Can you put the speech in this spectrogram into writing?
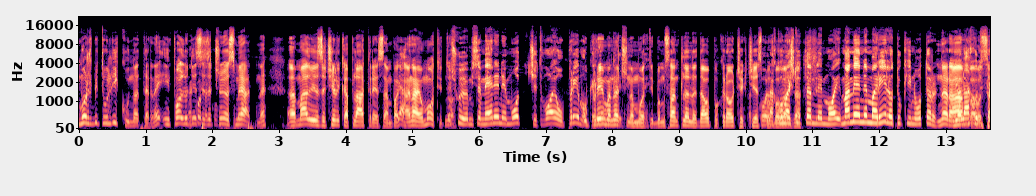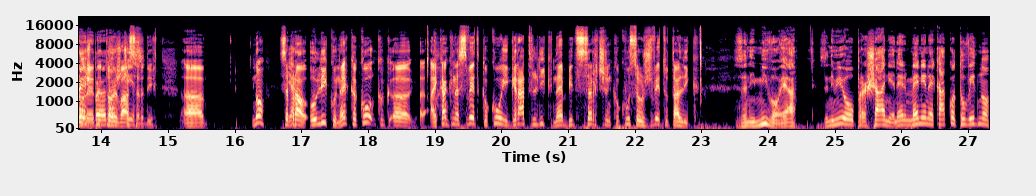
Moraš biti v liku noter ne? in pol ljudi se začnejo smejati. Uh, malo je začel kaplati res, ampak ja. naj omoti to. Škoda, mislim, mene ne moti, če tvoje upremo. Upremo nič ne moti, bom sam tle le dal pokrovček čez pol. Lahko imaš tudi tam le moj, imam ene marelo tukaj noter. Ne, lahko odpreš, pa to je vasardih. Uh, No, se Ja. pravi, o liku, ne, kako, kako, uh, kak na svet, kako igrati lik, ne, biti srčen, kako se uživeti v ta lik. Zanimivo, ja. Zanimivo vprašanje. Ne? Meni je nekako to vedno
